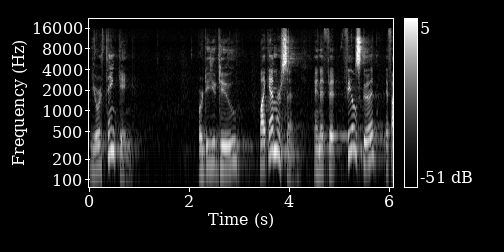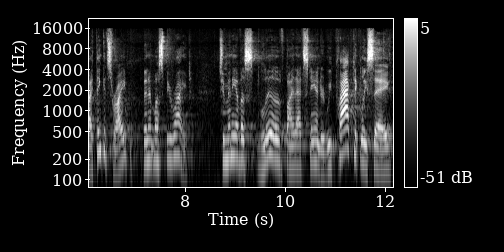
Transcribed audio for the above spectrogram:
your thinking? Or do you do like Emerson? And if it feels good, if I think it's right, then it must be right. Too many of us live by that standard. We practically say,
